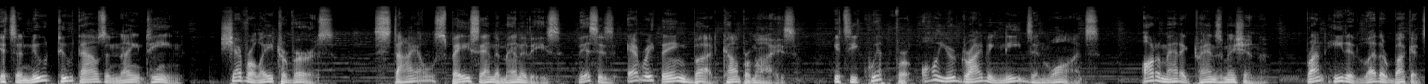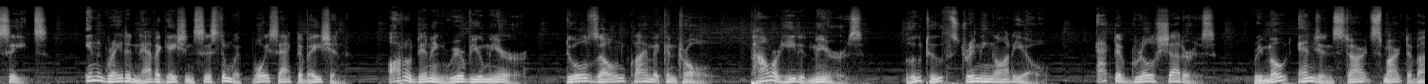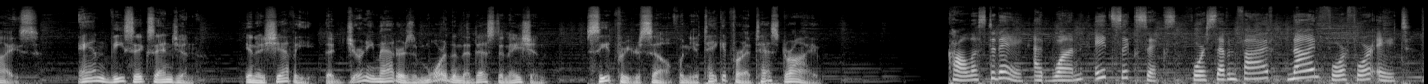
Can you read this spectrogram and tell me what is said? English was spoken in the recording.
It's a new 2019 Chevrolet Traverse. Style, space, and amenities. This is everything but compromise. It's equipped for all your driving needs and wants. Automatic transmission, front heated leather bucket seats, integrated navigation system with voice activation, auto dimming rearview mirror, dual zone climate control, power heated mirrors, Bluetooth streaming audio, active grille shutters, remote engine start smart device, and V6 engine. In a Chevy, the journey matters more than the destination. See it for yourself when you take it for a test drive. Call us today at 1 866 475 9448.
